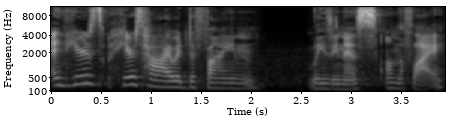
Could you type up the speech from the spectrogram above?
and here's here's how I would define laziness on the fly.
